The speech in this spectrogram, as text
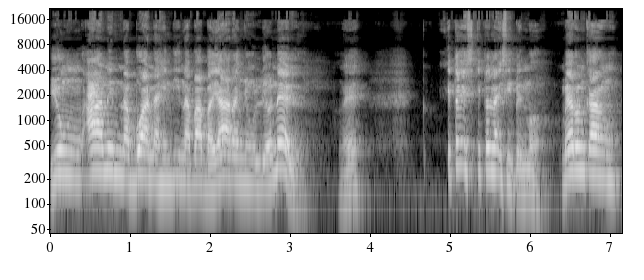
yung anim na buwan na hindi nababayaran yung Lionel, okay? Ito, is, ito lang isipin mo. Meron kang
